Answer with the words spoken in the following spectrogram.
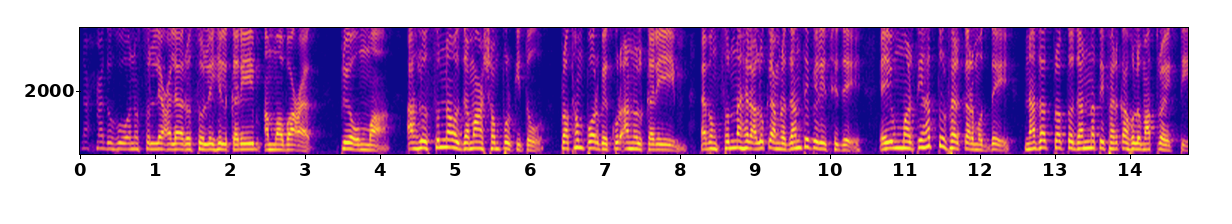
নাহমাদুহু অনুসল্লি আলা রসুলহিল করিম, আম্মা বায়াত প্রিয় উম্মা আহলুসুন্না ও জামা সম্পর্কিত প্রথম পর্বে কুরআনুল করিম এবং সন্ন্যাহের আলোকে আমরা জানতে পেরেছি যে এই উম্মার তিহাত্তর ফেরকার মধ্যে নাজাদপ্রাপ্ত জান্নাতি ফেরকা হলো মাত্র একটি,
